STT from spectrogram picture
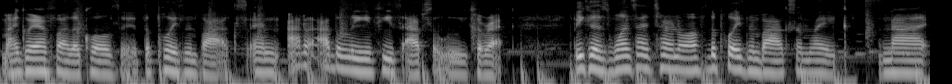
my grandfather calls it, the poison box, and I I believe he's absolutely correct because once I turn off the poison box, I'm like not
